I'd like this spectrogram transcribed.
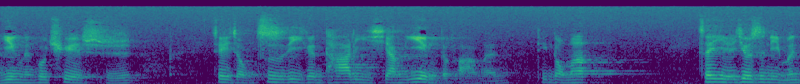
应能够确实，这种自力跟他力相应的法门，听懂吗？这也就是你们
